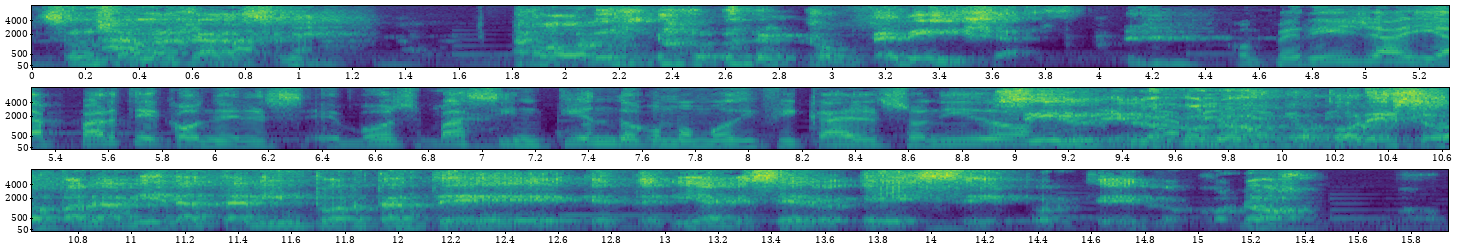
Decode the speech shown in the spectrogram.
Es un Ah, un Yamaha, sí. Japón con, con perillas. Con perilla y aparte con el eh, vos vas sintiendo cómo modificás el sonido. Sí, lo conozco, por eso para mí era tan importante que tenía que ser ese, porque lo conozco.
